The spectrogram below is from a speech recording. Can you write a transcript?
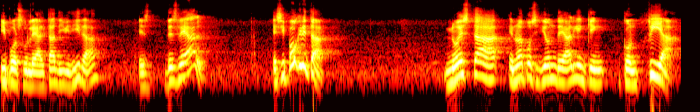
Y por su lealtad dividida es desleal, es hipócrita. No está en una posición de alguien que confía.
